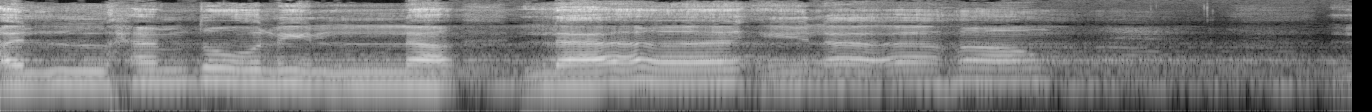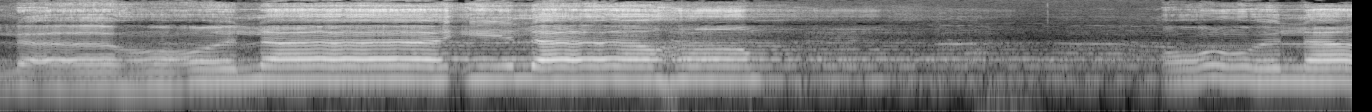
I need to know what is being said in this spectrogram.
الحمد لله لا إله لا لا إله لا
